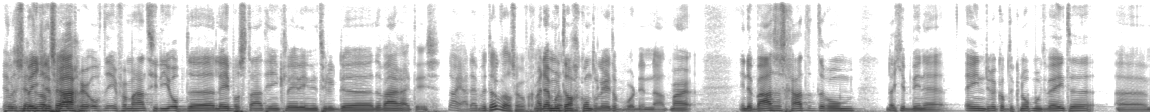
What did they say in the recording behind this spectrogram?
Ja, dat is een beetje de vraag weer of de informatie die op de label staat in je kleding natuurlijk de, de waarheid is. Nou ja, daar hebben we het ook wel eens over gehad. Maar daar moet dan gecontroleerd op worden inderdaad. Maar in de basis gaat het erom dat je binnen één druk op de knop moet weten, ehm,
